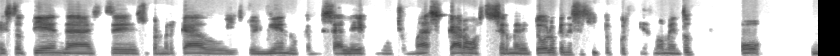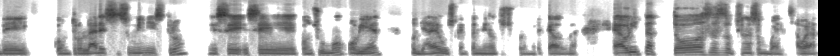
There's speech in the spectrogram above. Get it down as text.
esta tienda, a este supermercado y estoy viendo que me sale mucho más caro abastecerme de todo lo que necesito, pues es momento o de controlar ese suministro, ese, ese consumo, o bien, pues ya de buscar también otro supermercado. Ahorita todas esas opciones son buenas. Ahora,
